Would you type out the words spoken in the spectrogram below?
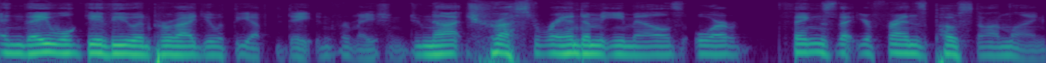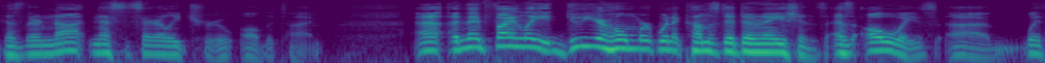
and they will give you and provide you with the up to date information. Do not trust random emails or things that your friends post online because they're not necessarily true all the time. Uh, and then finally, do your homework when it comes to donations. As always, uh, with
